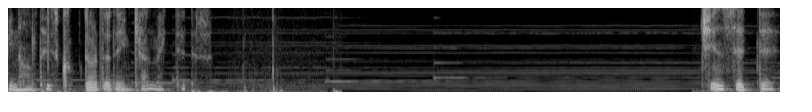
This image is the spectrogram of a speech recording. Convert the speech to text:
1644'e denk gelmektedir. Çin Seddi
